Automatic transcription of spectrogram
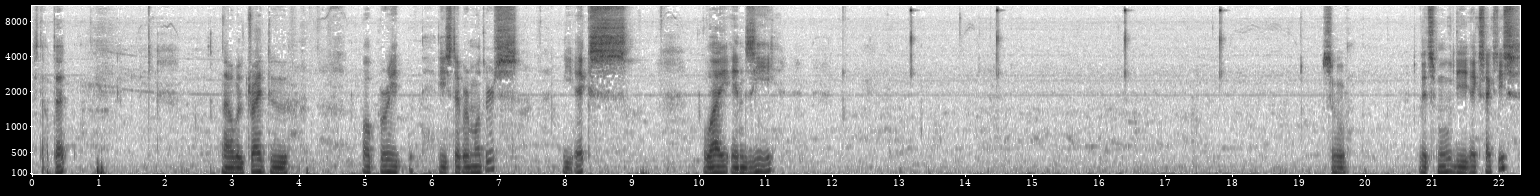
stop that now we'll try to operate these stepper motors the X Y and Z. So let's move the x-axis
